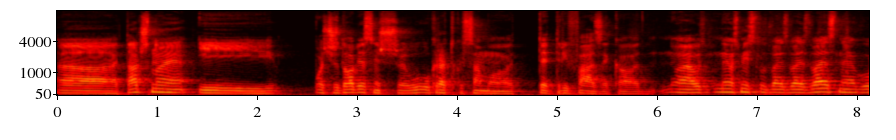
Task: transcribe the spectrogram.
A, tačno je i hoćeš da objasniš ukratko samo te tri faze kao ne u smislu 20-20-20 nego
